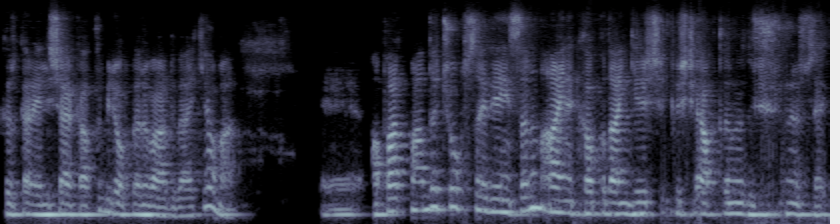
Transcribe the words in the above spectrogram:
40'ar 50'şer katlı blokları vardı belki ama e, apartmanda çok sayıda insanın aynı kapıdan giriş çıkış yaptığını düşünürsek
